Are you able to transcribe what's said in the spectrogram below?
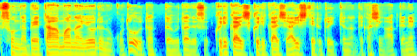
そんなベターマな夜のことを歌った歌です。繰り返し繰り返し愛してると言ってなんて歌詞があってね。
